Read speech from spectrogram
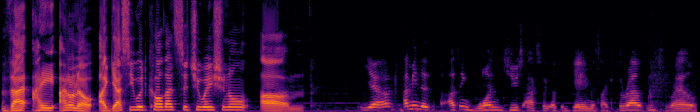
that I I don't know. I guess you would call that situational. Um. Yeah, I mean, the, I think one huge aspect of the game is like throughout each round,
